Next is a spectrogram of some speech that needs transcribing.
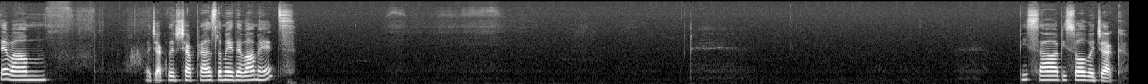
Devam. Bacakları çaprazlamaya devam et. Bir sağ, bir sol bacak.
